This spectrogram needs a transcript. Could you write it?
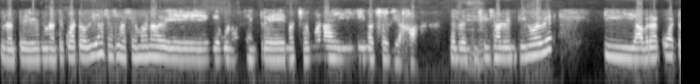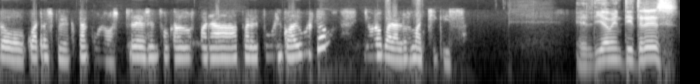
durante, durante cuatro días, es la semana de, bueno, entre Nochebuena y, y Nochevieja, del 26 al 29 y habrá cuatro, cuatro espectáculos, tres enfocados para, para el público adulto y uno para los más chiquis. El día 23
